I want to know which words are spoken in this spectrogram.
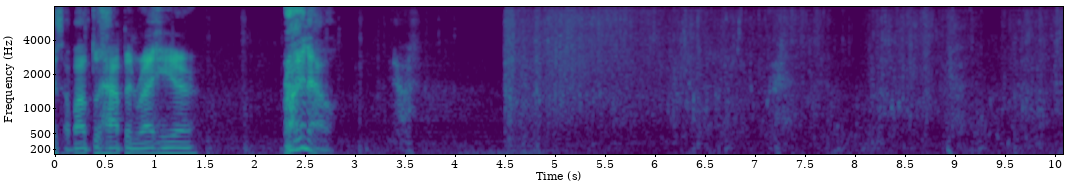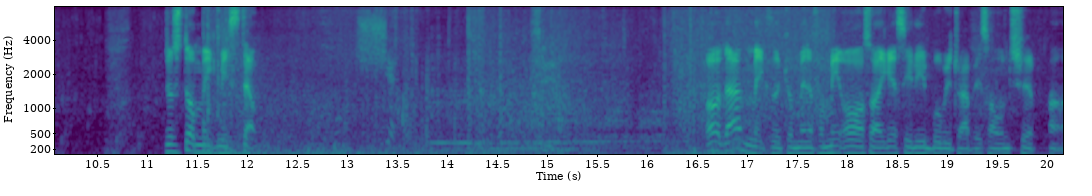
is about to happen right here, right now. Just don't make me step. Oh, that makes it convenient for me. Oh, also, I guess he did booby trap his own ship, huh?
